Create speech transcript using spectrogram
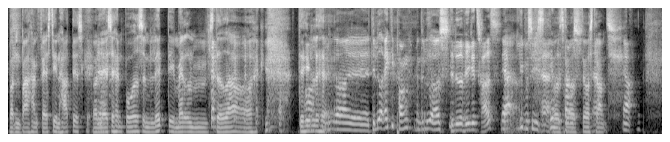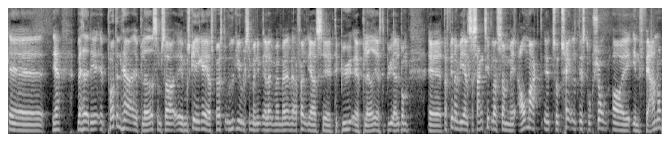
hvor den bare hang fast i en harddisk, og Lasse han boede sådan lidt imellem steder, og det hele det, her. lyder, øh, det lyder rigtig punk, men det lyder også... Det lyder virkelig træls. Ja, lige præcis. Ja. Ja, Det var, det, var, det var stramt. Ja. Øh, ja. Hvad hedder det? Øh, på den her øh, plade, som så øh, måske ikke er jeres første udgivelse, men i, eller, men i hvert fald jeres øh, debutplade, øh, jeres debutalbum, øh, der finder vi altså sangtitler som øh, Afmagt, øh, Total Destruktion og øh, Inferno.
